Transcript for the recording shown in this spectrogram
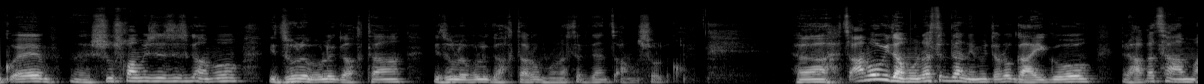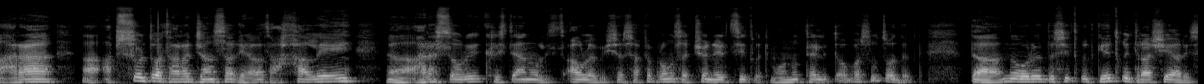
უკვე სუსხამიზის გამო იძულებული გახდა, იძულებული გახდა რომ მონასტერიდან წამოსულიყო. აა წამოვიდა მონასტრიდან, იმიტომ რომ გაიგო რაღაცა ამ არა აბსოლუტურად არა ჯანსაღი რაღაც ახალი არასწორი ქრისტიანული სწავლების შესახებ, რომელსაც ჩვენ ერთ სიტყვით მონოთელიტობას უწოდებთ. და ნუ ორი სიტყვით გეტყვით რაში არის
